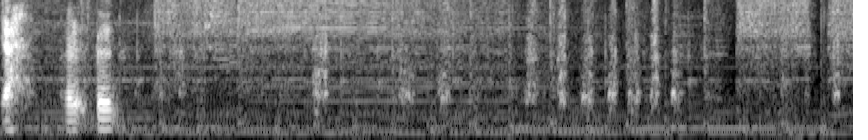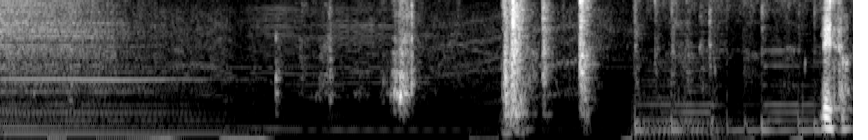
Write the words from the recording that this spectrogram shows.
Ya. A ver, espera. Listo.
